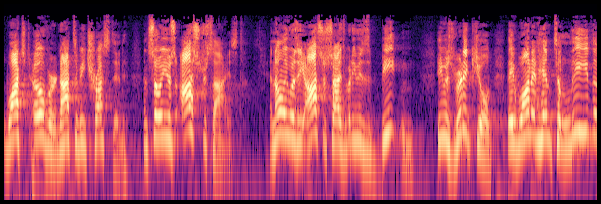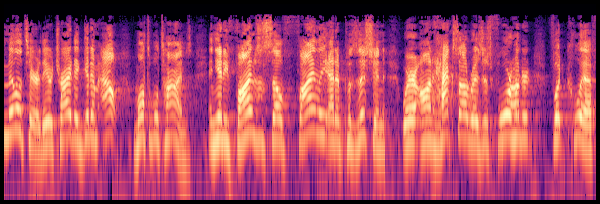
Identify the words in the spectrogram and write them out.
watched over, not to be trusted. And so he was ostracized. And not only was he ostracized, but he was beaten. He was ridiculed. They wanted him to leave the military. They were trying to get him out multiple times. And yet he finds himself finally at a position where on Hacksaw Ridge, this 400 foot cliff,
